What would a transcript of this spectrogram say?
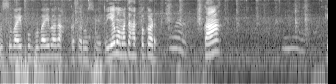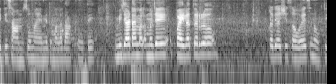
रुसूबाई फुगूबाई बघा कसं रुसू येतो. ये ममाचा हात पकड. का? किती सामसूम आहे मी तुम्हाला दाखवते. मी ज्या टायमाला म्हणजे पहिला तर कधी अशी सवयच नव्हती.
